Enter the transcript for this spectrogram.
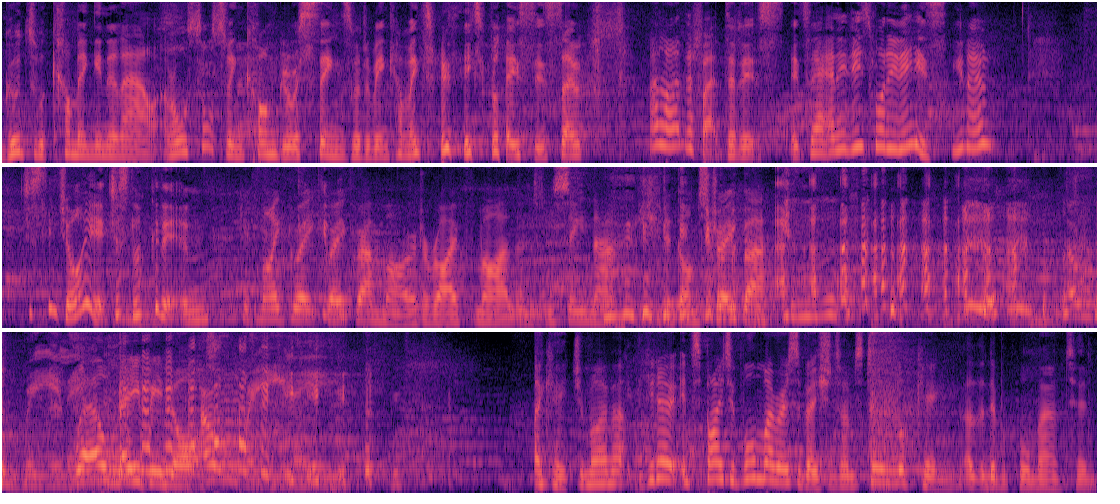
goods were coming in and out, and all sorts of incongruous things would have been coming through these places. So I like the fact that it's it's there, and it is what it is. You know, just enjoy it. Just look at it, and If my great great grandma had arrived from Ireland and seen that, she'd have gone straight back. Oh, really? well, maybe not. oh, really? Okay, Jemima, you know, in spite of all my reservations, I'm still looking at the Liverpool Mountain.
